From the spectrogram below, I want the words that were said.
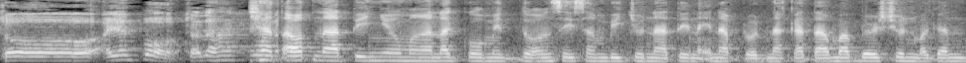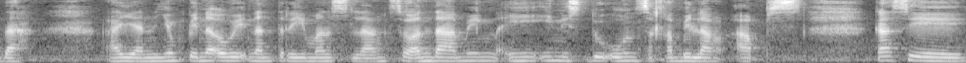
So, ayan po, sa. Shout out natin yung mga nag-comment doon sa isang video natin na in-upload na katama version maganda. Ayan, yung pinauwi ng 3 months lang. So, ang daming naiinis doon sa kabilang apps. Kasi,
